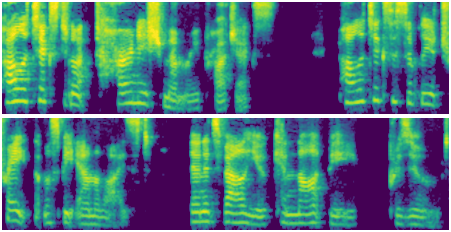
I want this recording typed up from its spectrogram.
Politics do not tarnish memory projects. Politics is simply a trait that must be analyzed and its value cannot be presumed.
